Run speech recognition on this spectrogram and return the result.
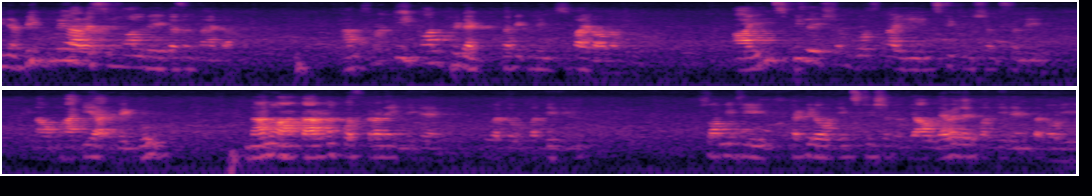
In a big way or a small way, it doesn't matter. I'm pretty confident that it will inspire all of you. ಆ ಇನ್ಸ್ಪಿರೇಷನ್ಗೋಸ್ಕರ ಈ ಇನ್ಸ್ಟಿಟ್ಯೂಷನ್ಸ್ ಅಲ್ಲಿ ನಾವು ಭಾಗಿಯಾಗಬೇಕು ನಾನು ಆ ಕಾರಣಕ್ಕೋಸ್ಕರನೇ ಇಲ್ಲಿಗೆ ಇವತ್ತು ಬಂದಿದ್ದೀನಿ. ಸ್ವಾಮೀಜಿ ಕಟ್ಟಿರೋ ಇನ್ಸ್ಟಿಟ್ಯೂಷನ್ ಯಾವ ಲೆವೆಲಲ್ಲಿ ಬಂದಿದೆ ಅಂತ ನೋಡಿ.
